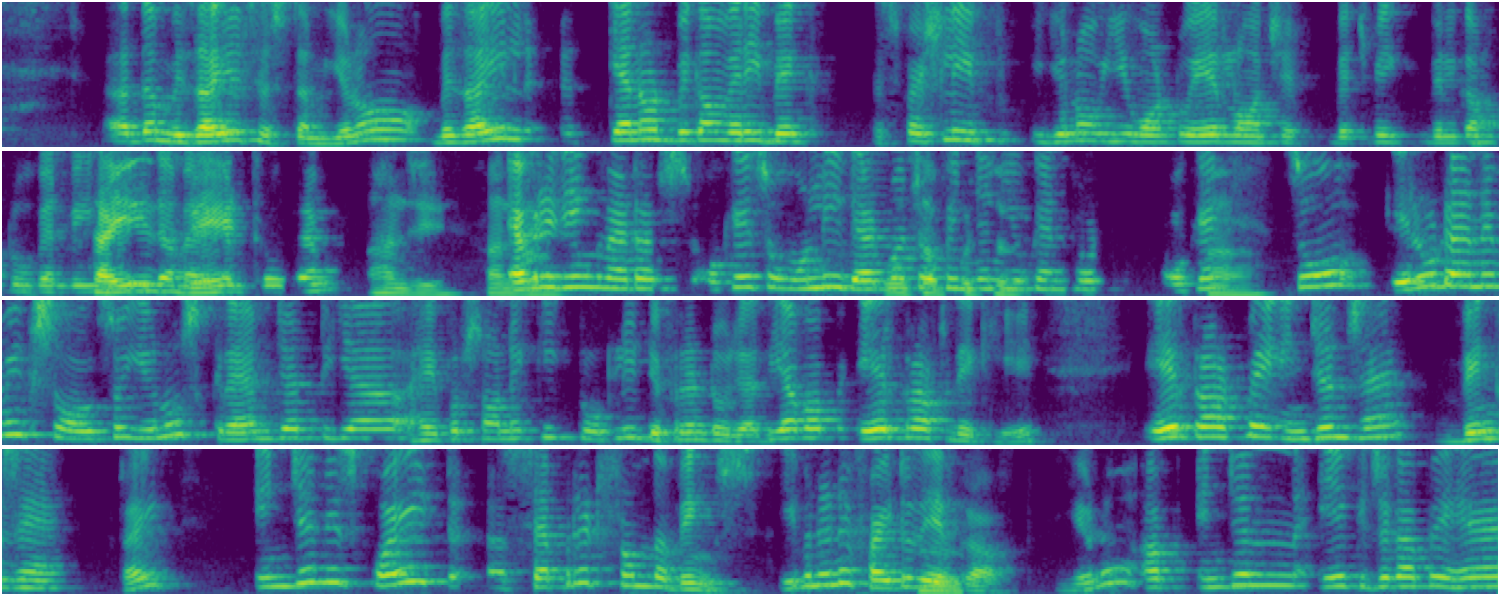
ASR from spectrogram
uh, the missile system you know missile cannot become very big especially if you know you want to air launch it which we will come to when we Size, see the American weight. program. Everything matters. Okay so only that much of engine you can put okay so aerodynamics also you know scramjet या hypersonic की totally different हो जाती है। अब आप aircraft देखिए। Aircraft में engine है विंग्स हैं right engine is quite separate from the wings even in a fighter aircraft you know अब इंजन एक जगह पे है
